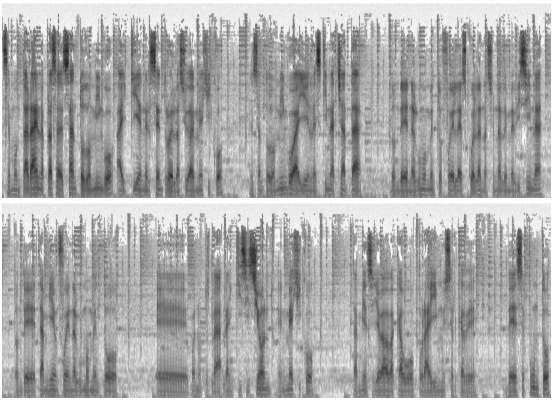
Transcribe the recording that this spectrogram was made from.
se montará en la Plaza de Santo Domingo, aquí en el centro de la Ciudad de México, en Santo Domingo, ahí en la esquina chata, donde en algún momento fue la Escuela Nacional de Medicina, donde también fue en algún momento, eh, bueno, pues la, la Inquisición en México, también se llevaba a cabo por ahí muy cerca de, ese punto.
